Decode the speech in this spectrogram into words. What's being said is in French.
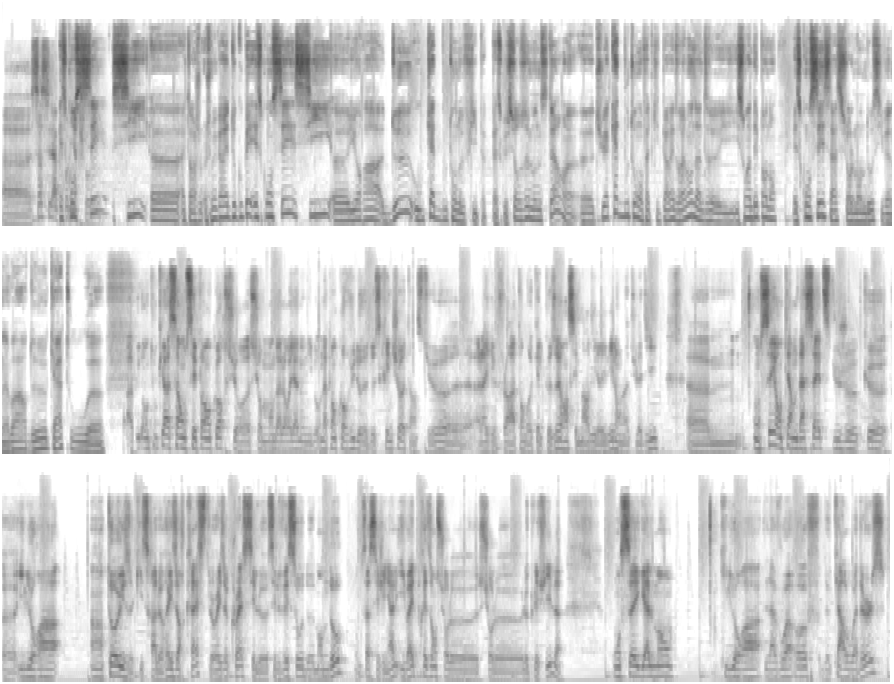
Euh, ça c'est la Est-ce qu'on première chose. sait si euh, attends, je, je me permets de te couper. Est-ce qu'on sait si euh, il y aura deux ou quatre boutons de flip? Parce que sur The Monster, tu as quatre boutons en fait qui te permettent vraiment d'être, ils sont indépendants. Est-ce qu'on sait ça sur le Mando s'il va y en avoir deux, quatre ou Ah, En tout cas, ça, on ne sait pas encore sur, sur Mandalorian au niveau. On n'a pas encore vu de, de screenshot, hein, si tu veux. Là, il va falloir attendre quelques heures. hein, c'est mardi reveal, on tu l'as dit. On sait en termes d'assets du jeu que euh, il y aura un Toys qui sera le Razor Crest. Le Razor Crest, c'est le, le vaisseau de Mando. Donc ça, c'est génial. Il va être présent sur le, sur le, le playfield. On sait également qu'il y aura la voix off de Carl Weathers.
